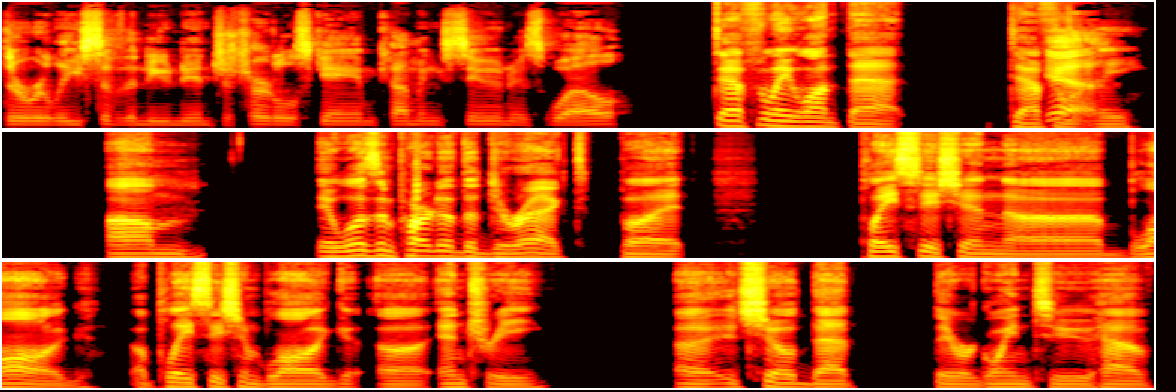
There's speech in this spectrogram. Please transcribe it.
the release of the new Ninja Turtles game coming soon as well. Definitely want that. Definitely. Um it wasn't part of the direct, but PlayStation uh blog, a PlayStation blog uh entry, uh it showed that they were going to have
